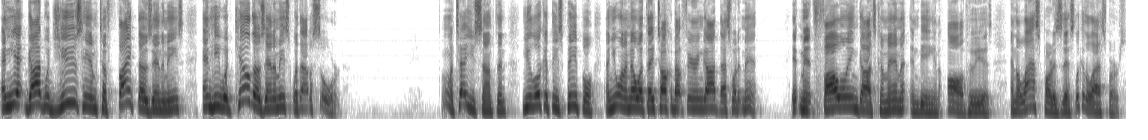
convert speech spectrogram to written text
And yet God would use him to fight those enemies, and he would kill those enemies without a sword. I want to tell you something. You look at these people and you want to know what they talk about fearing God, that's what it meant. It meant following God's commandment and being in awe of who He is. And the last part is this look at the last verse.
